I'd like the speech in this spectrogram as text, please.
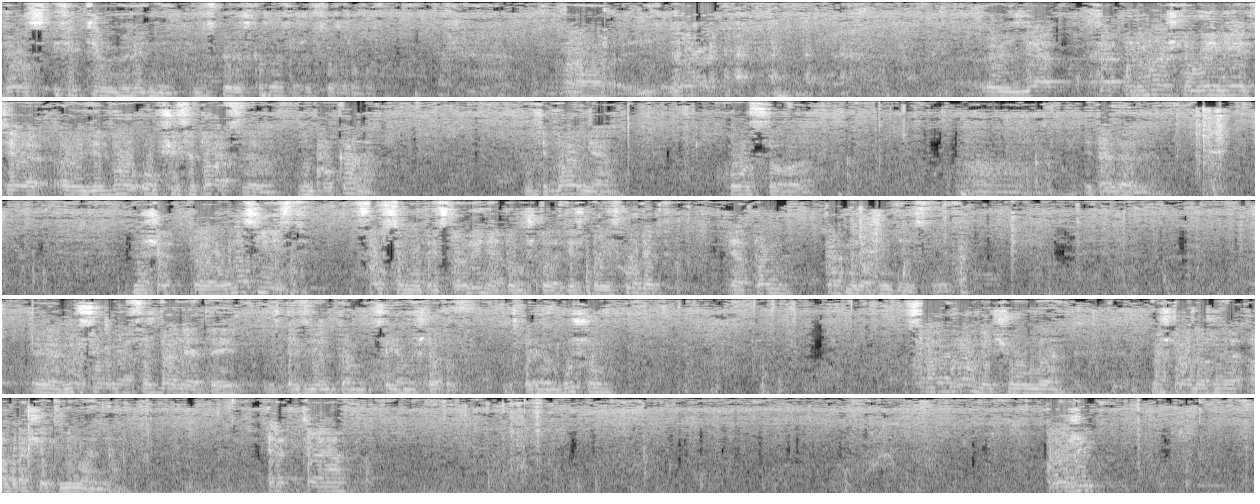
С эффективными людьми. Не успели сказать, уже все заработало. А, я, я так понимаю, что вы имеете в виду общую ситуацию на Балканах. Македония, Косово а, и так далее. Значит, э, у нас есть собственное представление о том, что здесь происходит, и о том, как мы должны действовать. Э, мы сегодня обсуждали это с президентом Соединенных Штатов господином Бушем. Самое главное, чего мы, на что мы должны обращать внимание, это положить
